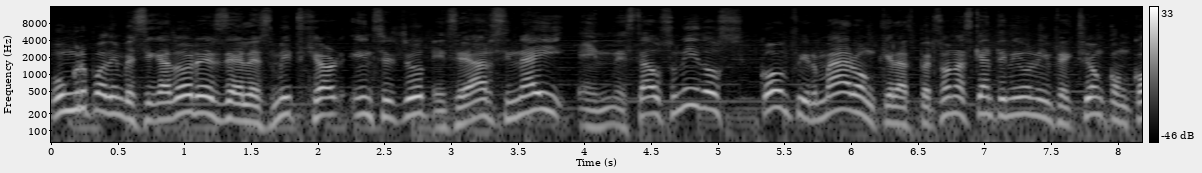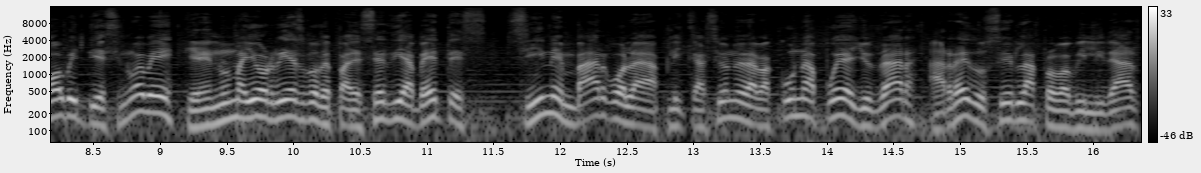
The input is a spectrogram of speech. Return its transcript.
Un grupo de investigadores del Smith Heart Institute en Sear Sinai, en Estados Unidos, confirmaron que las personas que han tenido una infección con COVID-19 tienen un mayor riesgo de padecer diabetes. Sin embargo, la aplicación de la vacuna puede ayudar a reducir la probabilidad.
